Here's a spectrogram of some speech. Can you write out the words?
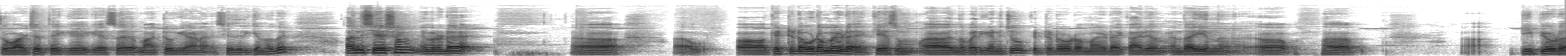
ചൊവ്വാഴ്ചത്തേക്ക് കേസ് മാറ്റുകയാണ് ചെയ്തിരിക്കുന്നത്. അതിനുശേഷം ഇവരുടെ കെട്ടിട ഉടമയുടെ കേസും ഇന്ന് പരിഗണിച്ചു. കെട്ടിട ഉടമയുടെ കാര്യം എന്തായി എന്ന് പി പിയോട്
